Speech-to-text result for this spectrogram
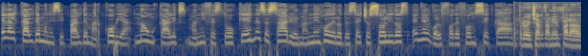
El alcalde municipal de Marcovia, Naum Calix, manifestó que es necesario el manejo de los desechos sólidos en el Golfo de Fonseca. Aprovechar también para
